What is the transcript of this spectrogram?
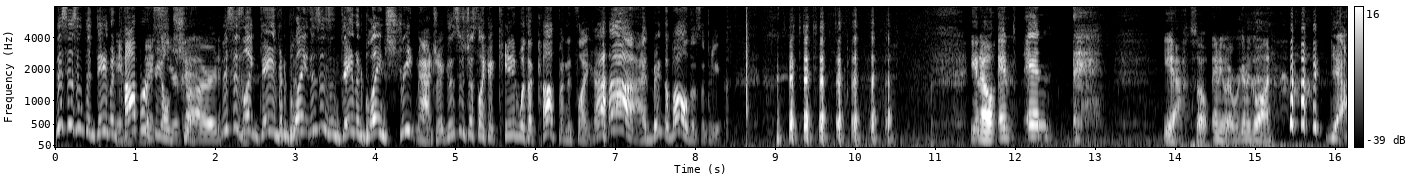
This isn't the David Copperfield shit. card. This is like David Blaine. This isn't David Blaine street magic. This is just like a kid with a cup, and it's like, ha ha! I made the ball disappear. you know, and and yeah. So anyway, we're gonna go on. Yeah.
